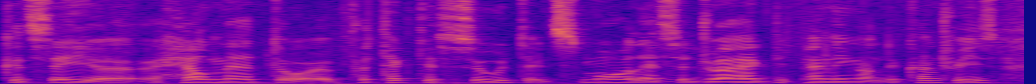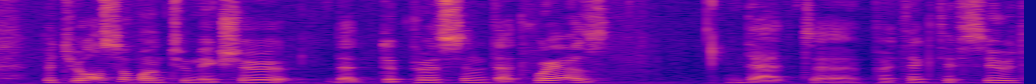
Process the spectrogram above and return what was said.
could say, a helmet or a protective suit. It's more or less mm a drag depending on the countries. But you also want to make sure that the person that wears that uh, protective suit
